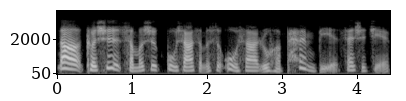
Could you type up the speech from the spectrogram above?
那可是什么是故杀，什么是误杀，如何判别？三十节。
